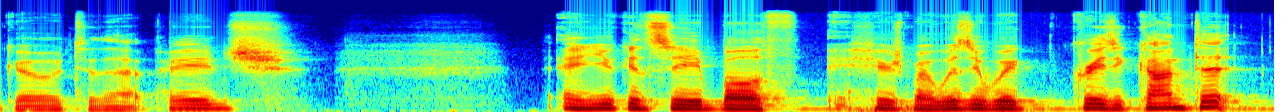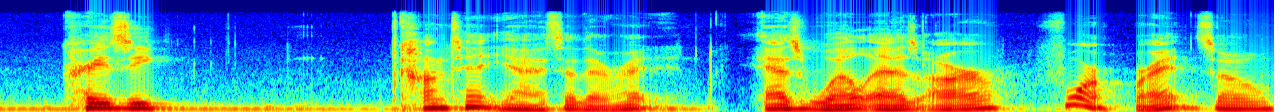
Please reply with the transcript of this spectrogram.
go to that page, and you can see both. Here's my WYSIWYG crazy content, crazy content. Yeah, I said that right. As well as our form, right? So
